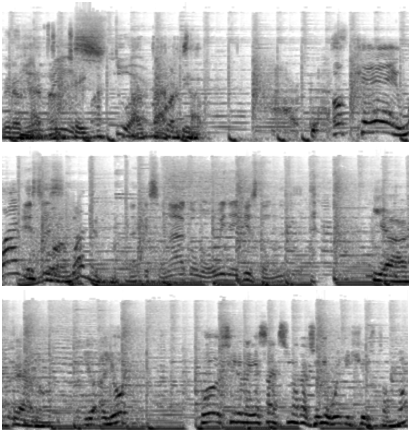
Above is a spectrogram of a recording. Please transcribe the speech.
We don't have to take our clothes off. Ok, wonderful, wonderful. La que sonaba como Winnie Houston. Ya, claro. Yo, yo puedo decir que esa es una canción de Whitney Houston, ¿no?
